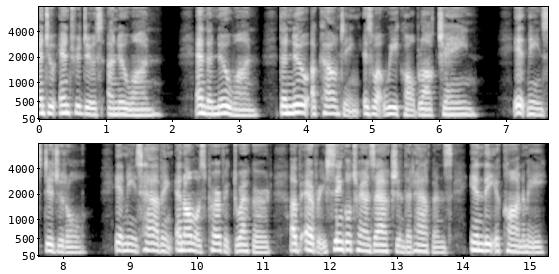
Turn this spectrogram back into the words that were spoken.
and to introduce a new one. And the new one, the new accounting, is what we call blockchain. It means digital. It means having an almost perfect record of every single transaction that happens in the economy.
